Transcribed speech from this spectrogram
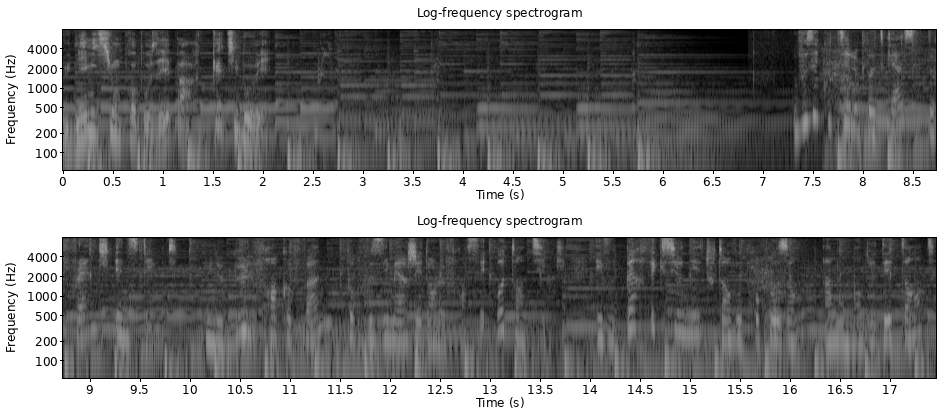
Une émission proposée par Cathy Beauvais. Vous écoutez le podcast The French Instinct, une bulle francophone pour vous immerger dans le français authentique et vous perfectionner tout en vous proposant un moment de détente,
